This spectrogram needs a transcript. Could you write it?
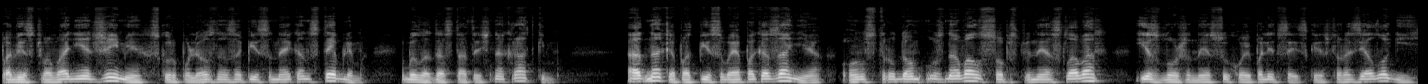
Повествование Джимми, скрупулезно записанное констеблем, было достаточно кратким — Однако, подписывая показания, он с трудом узнавал собственные слова, изложенные сухой полицейской фразеологией.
